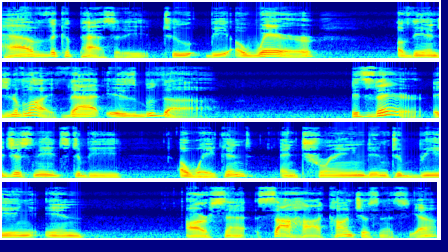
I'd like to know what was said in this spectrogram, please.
have the capacity to be aware of the engine of life. That is Buddha. It's there. It just needs to be awakened and trained into being in our saha consciousness, yeah?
